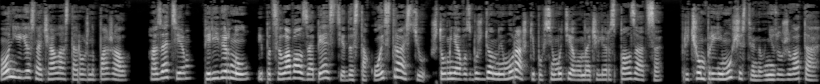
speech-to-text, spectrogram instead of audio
Он ее сначала осторожно пожал, а затем перевернул и поцеловал запястье да с такой страстью, что у меня возбужденные мурашки по всему телу начали расползаться, причем преимущественно внизу живота.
